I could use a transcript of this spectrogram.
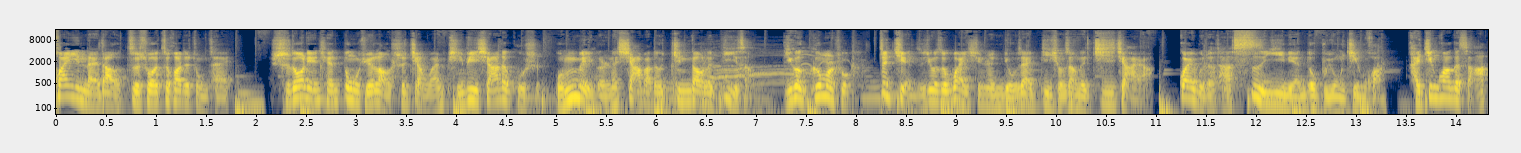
欢迎来到自说自话的总裁。十多年前，动物学老师讲完皮皮虾的故事，我们每个人的下巴都惊到了地上。一个哥们儿说：“这简直就是外星人留在地球上的机甲呀！怪不得它四亿年都不用进化，还进化个啥？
